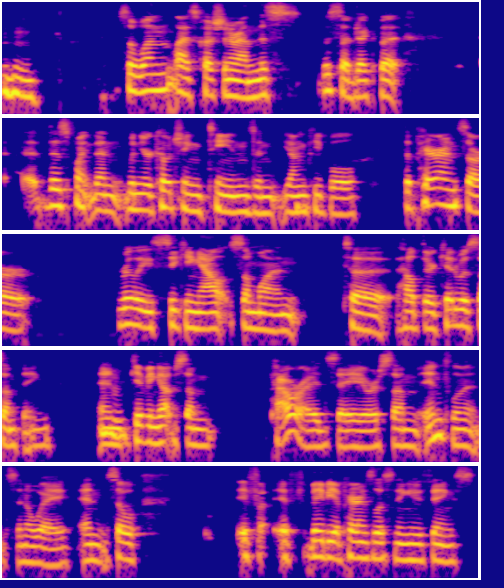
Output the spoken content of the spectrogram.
Mm-hmm. So one last question around this this subject, but at this point, then when you're coaching teens and young people, the parents are really seeking out someone to help their kid with something and mm-hmm. giving up some power, I'd say, or some influence in a way. And so if if maybe a parent's listening who thinks,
